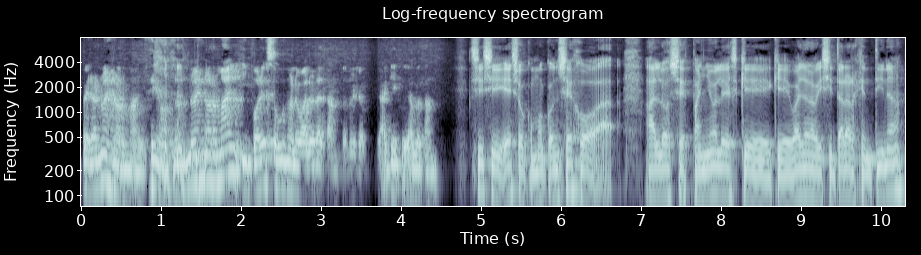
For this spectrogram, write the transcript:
Pero no es normal, no, es normal y por eso uno lo valora tanto, ¿no? hay que cuidarlo tanto. Sí, sí, eso como consejo a, los españoles que, que vayan a visitar Argentina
